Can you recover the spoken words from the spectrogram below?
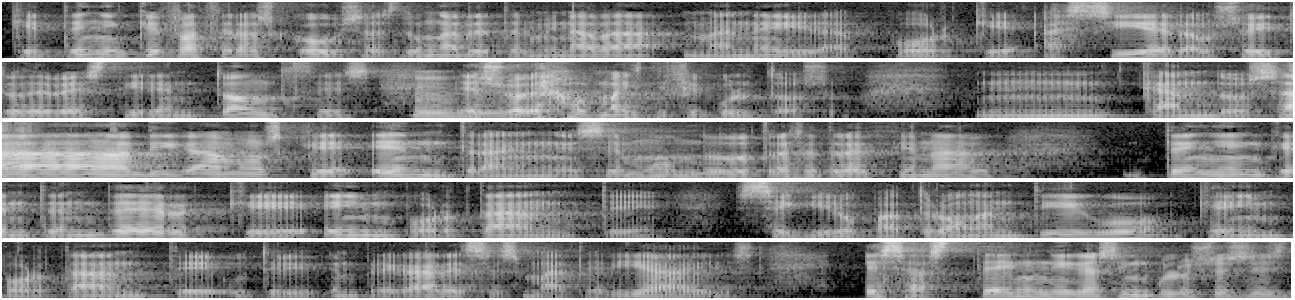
que teñen que facer as cousas dunha determinada maneira porque así era o xeito de vestir entonces, uh -huh. eso é o máis dificultoso. Mm, cando xa, digamos, que entran en ese mundo do traxe tradicional, teñen que entender que é importante seguir o patrón antigo, que é importante empregar eses materiais, esas técnicas, incluso eses,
